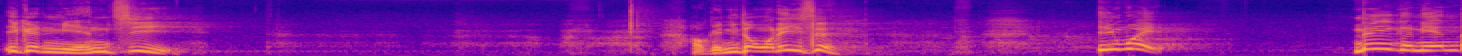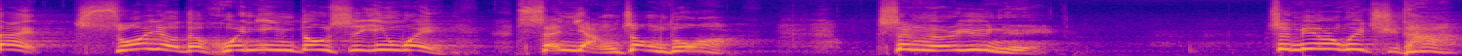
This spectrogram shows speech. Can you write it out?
一个年纪。OK，你懂我的意思？因为那个年代，所有的婚姻都是因为生养众多、生儿育女，所以没有人会娶她。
